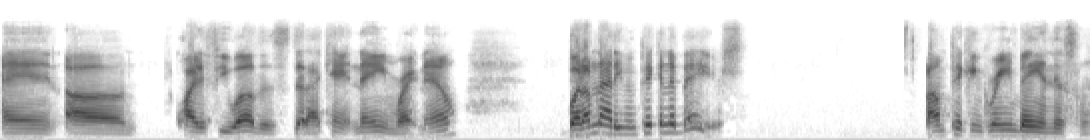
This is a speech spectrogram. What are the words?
and uh, quite a few others that I can't name right now. But I'm not even picking the Bears. I'm picking Green Bay in this one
